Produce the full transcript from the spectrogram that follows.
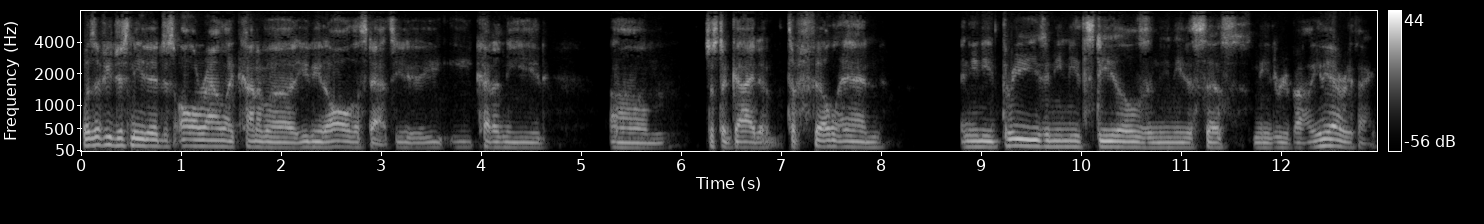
Was if you just needed just all around like kind of a you need all the stats. You you, you kind of need um, just a guy to to fill in, and you need threes and you need steals and you need assists, you need rebound, you need everything.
